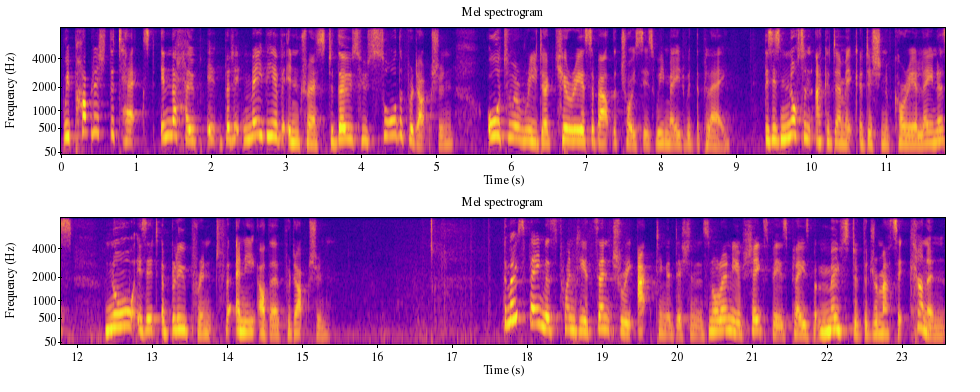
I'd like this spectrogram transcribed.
we published the text in the hope it, that it may be of interest to those who saw the production or to a reader curious about the choices we made with the play. This is not an academic edition of Coriolanus, nor is it a blueprint for any other production. The most famous 20th century acting editions, not only of Shakespeare's plays, but most of the dramatic canon,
